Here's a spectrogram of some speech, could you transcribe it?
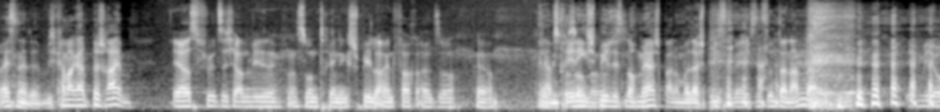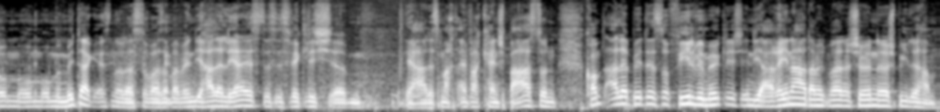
weiß nicht, ich kann man gar nicht beschreiben. Ja, es fühlt sich an wie so ein Trainingsspiel einfach. Also, ja. Im nichts Trainingsspiel ist noch mehr Spannung, weil da du wenigstens untereinander. Irgendwie um, um, um ein Mittagessen oder sowas. Aber wenn die Halle leer ist, das ist wirklich, ähm, ja, das macht einfach keinen Spaß. Und kommt alle bitte so viel wie möglich in die Arena, damit wir eine schöne Spiele haben.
